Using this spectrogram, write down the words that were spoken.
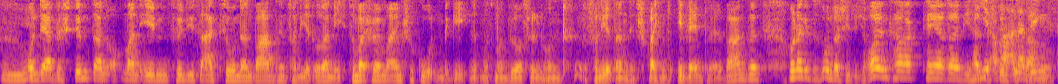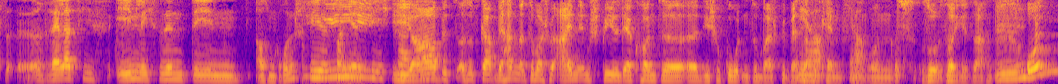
Mhm. Und der bestimmt dann, ob man eben für diese Aktion dann Wahnsinn verliert oder nicht. Zum Beispiel, wenn man einem Schokoten begegnet, muss man würfeln und verliert dann entsprechend eventuell Wahnsinn. Und da gibt es unterschiedliche Rollencharaktere, die halt Die aber allerdings Sachen äh, relativ ähnlich sind den aus dem Grundspiel von ihren Fähigkeiten. Ja, also es gab, wir hatten zum Beispiel einen im Spiel, der konnte äh, die Schokoten zum Beispiel besser ja, bekämpfen ja, und so solche Sachen. Mhm. Und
